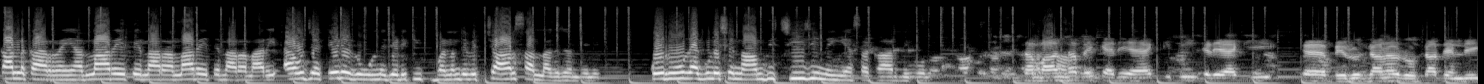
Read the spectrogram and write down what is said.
ਕੱਲ ਕਰ ਰਹੇ ਆ ਲਾਰੇ ਤੇ ਲਾਰਾ, ਲਾਰੇ ਤੇ ਲਾਰਾ, ਲਾਰੀ। ਇਹੋ ਜਿਹੇ ਕਿਹੜੇ ਰੂਲ ਨੇ ਜਿਹੜੇ ਕਿ ਬਣਨ ਦੇ ਵਿੱਚ 4 ਸਾਲ ਲੱਗ ਜਾਂਦੇ ਨੇ? ਕੋਈ ਰੂਲ ਰੈਗੂਲੇਸ਼ਨ ਨਾਮ ਦੀ ਚੀਜ਼ ਹੀ ਨਹੀਂ ਹੈ ਸਰਕਾਰ ਦੇ ਕੋਲ। ਤਾਂ ਮਾਨ ਸਾਹਿਬ ਇਹ ਕਹਿ ਰਹੇ ਹੈ ਕਿ ਜਿਹੜੇ ਹੈ ਕਿ ਬੇਰੁਜ਼ਗਾਰਾਂ ਨੂੰ ਰੋਜ਼ਗਾਰ ਦੇਣ ਲਈ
